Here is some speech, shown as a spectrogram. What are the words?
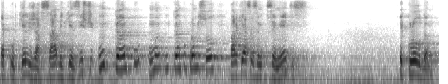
é porque eles já sabem que existe um campo, uma, um campo promissor para que essas sementes eclodam,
